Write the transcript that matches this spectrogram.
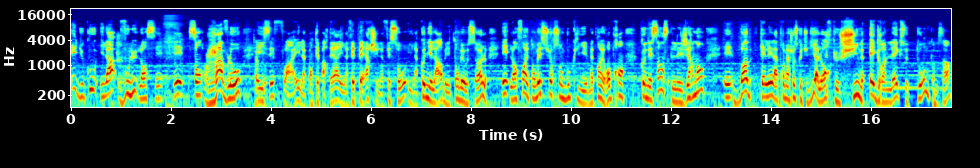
et du coup, il a voulu lancer et son javelot et il s'est foiré. Il a planté par terre, il a fait perche, il a fait saut, il a cogné l'arbre, il est tombé au sol et l'enfant est tombé sur son bouclier. Maintenant, il reprend connaissance légèrement. Et Bob, quelle est la première chose que tu dis alors que Shin et Grunlake se tournent comme ça?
